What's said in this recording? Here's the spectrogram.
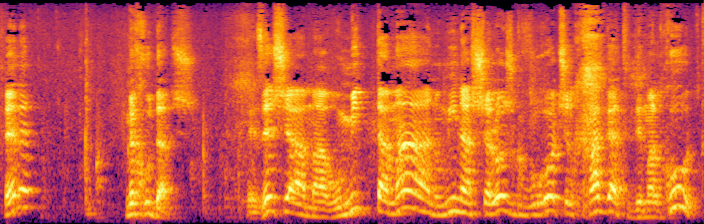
בסדר? מחודש. וזה שאמר, הוא מתאמן, הוא מן השלוש גבורות של חגת דמלכות,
